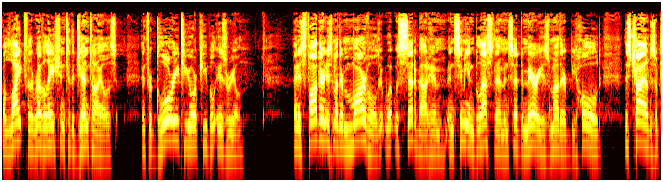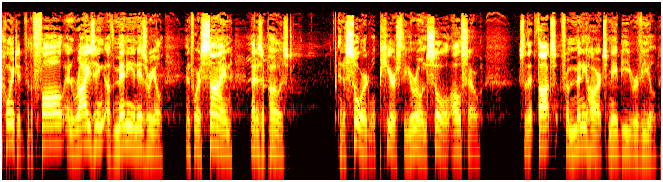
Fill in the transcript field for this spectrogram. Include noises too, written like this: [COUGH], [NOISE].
a light for the revelation to the Gentiles, and for glory to your people Israel. And his father and his mother marveled at what was said about him. And Simeon blessed them and said to Mary, his mother, Behold, this child is appointed for the fall and rising of many in Israel, and for a sign that is opposed. And a sword will pierce the, your own soul also so that thoughts from many hearts may be revealed.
